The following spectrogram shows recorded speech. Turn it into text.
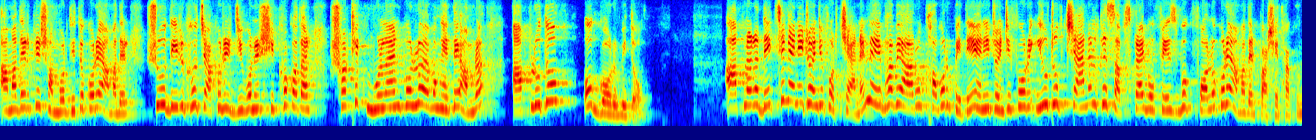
আমাদেরকে সম্বর্ধিত করে আমাদের সুদীর্ঘ চাকুরির জীবনের শিক্ষকতার সঠিক মূল্যায়ন করল এবং এতে আমরা আপ্লুত ও গর্বিত। আপনারা দেখছেন এনি টোয়েন্টি ফোর চ্যানেল এভাবে আরও খবর পেতে এনি টোয়েন্টি ফোর ইউটিউব চ্যানেলকে সাবস্ক্রাইব ও ফেসবুক ফলো করে আমাদের পাশে থাকুন।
